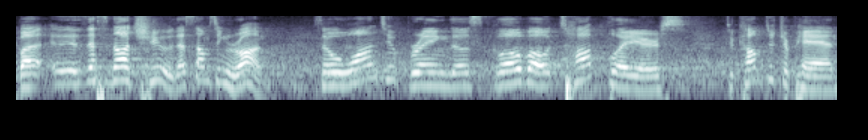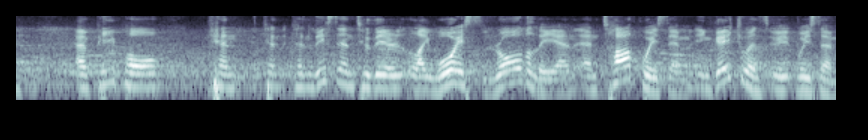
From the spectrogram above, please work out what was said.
but that's not true. That's something wrong. So we want to bring those global top players to come to Japan, and people can, can, can listen to their like voice roughly and, and talk with them, engage with, with them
